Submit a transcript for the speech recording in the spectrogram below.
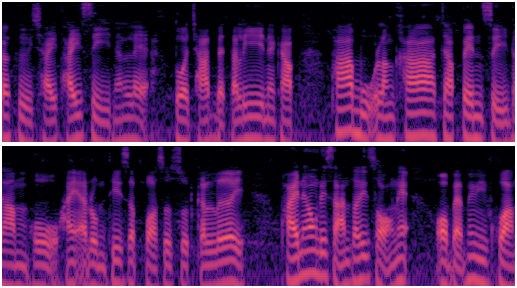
ก็คือใช้ Type C นั่นแหละ ตัวชาร์จแบตเตอรี่นะครับ ผ้าบุลังคาจะเป็นสีดำโห ให้อารมณ์ที่สปอร์ตสุดๆ กันเลย ภายในห้องโดยสารตอนที่ 2 เนี่ย ออกแบบไม่มีความ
